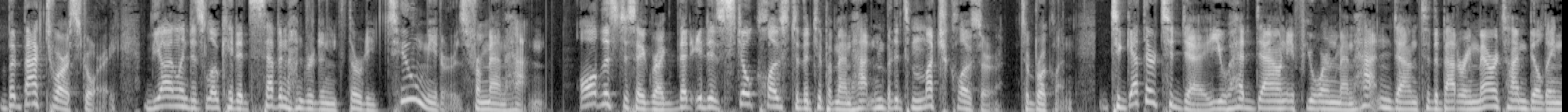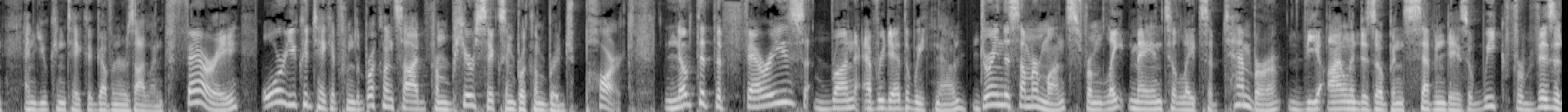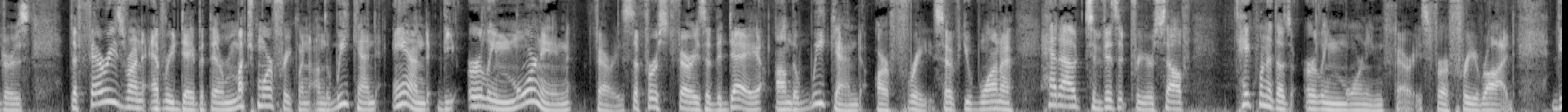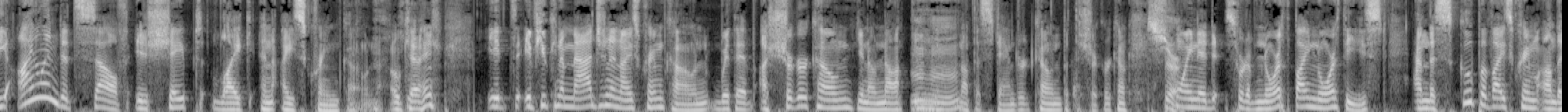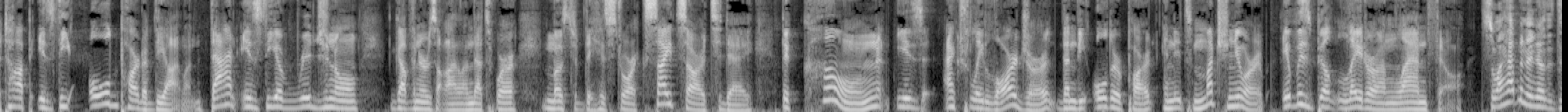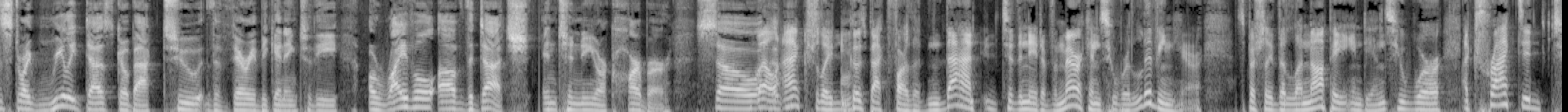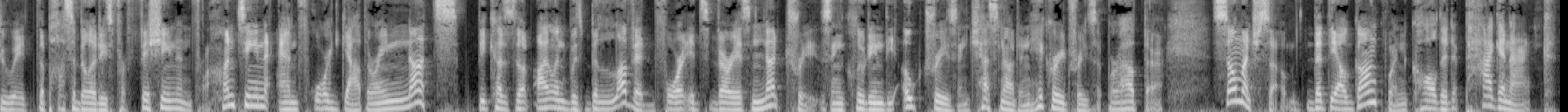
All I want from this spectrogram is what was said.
But back to our story. The island is located 732 meters from Manhattan. All this to say, Greg, that it is still close to the tip of Manhattan, but it's much closer to Brooklyn. To get there today, you head down, if you're in Manhattan, down to the Battery Maritime building, and you can take a Governor's Island ferry, or you could take it from the Brooklyn side from Pier 6 in Brooklyn Bridge Park. Note that the ferries run every day of the week now. During the summer months, from late May until late September, the island is open seven days a week for visitors. The ferries run every day, but they're much more frequent on the weekend, and the early morning ferries, the first ferries of the day on the weekend, are free. So if you want to head out to visit for yourself, take one of those early morning ferries for a free ride. The island itself is shaped like an ice cream cone, okay? If you can imagine an ice cream cone with a, a sugar cone, you know, not the mm-hmm. not the standard cone, but the sugar cone, Sure. pointed sort of north by northeast, and the scoop of ice cream on the top is the old part of the island. That is the original Governor's Island. That's where most of the historic sites are today. The cone is actually larger than the older part, and it's much newer. It was built later on landfill. So I happen to know that this story really does go back to the very beginning, to the arrival of the Dutch into New York Harbor. So Well, uh, actually, it goes back farther than that to the Native Americans who were living here, especially the Lenape Indians, who were attracted to it, the possibilities for fishing and for hunting and for gathering nuts. Because the island was beloved for its various nut trees, including the oak trees and chestnut and hickory trees that were out there. So much so that the Algonquin called it Paganak.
